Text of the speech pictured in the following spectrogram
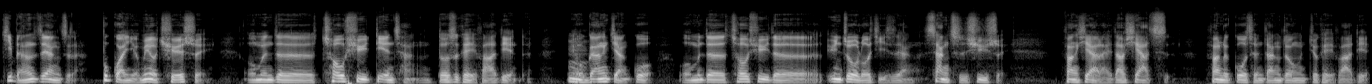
基本上是这样子的，不管有没有缺水，我们的抽蓄电厂都是可以发电的。嗯、我刚刚讲过，我们的抽蓄的运作逻辑是这样：上池蓄水，放下来到下池放的过程当中就可以发电。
